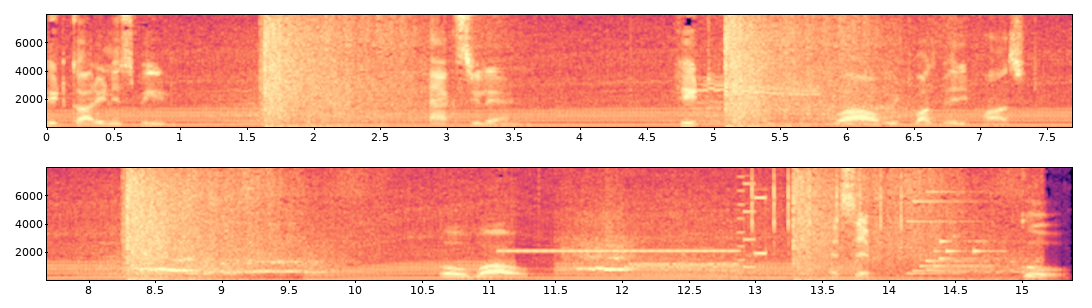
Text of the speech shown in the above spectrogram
Hit car in speed. Excellent. Hit. Wow, it was very fast. Oh wow. Accept. Go.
